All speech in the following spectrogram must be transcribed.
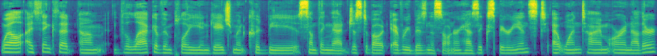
Well, I think that um, the lack of employee engagement could be something that just about every business owner has experienced at one time or another.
